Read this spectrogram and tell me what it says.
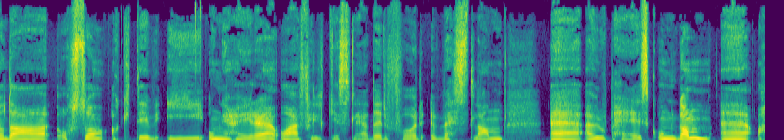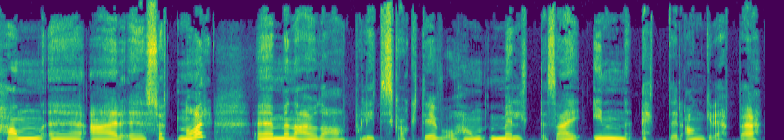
jo da også aktiv i Unge Høyre og er fylkesleder for Vestland eh, Europeisk Ungdom. Eh, han eh, er 17 år, eh, men er jo da politisk aktiv, og han meldte seg inn etter angrepet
